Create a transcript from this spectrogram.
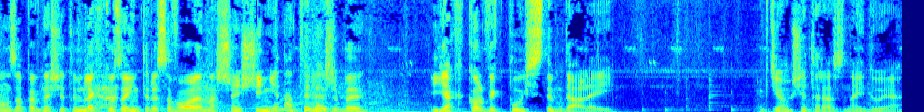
On zapewne się tym lekko zainteresował, ale na szczęście nie na tyle, żeby jakkolwiek pójść z tym dalej. Gdzie on się teraz znajduje?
